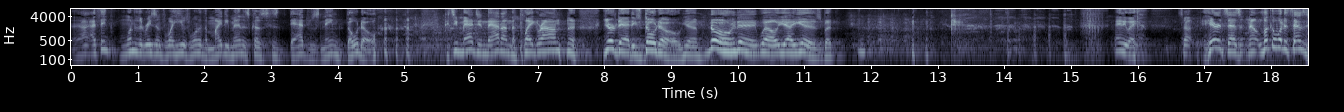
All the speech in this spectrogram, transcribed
I think one of the reasons why he was one of the mighty men is because his dad was named Dodo. Could you imagine that on the playground? Your daddy's Dodo. Yeah, no. Well, yeah, he is, but. anyway, so here it says, now look at what it says.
